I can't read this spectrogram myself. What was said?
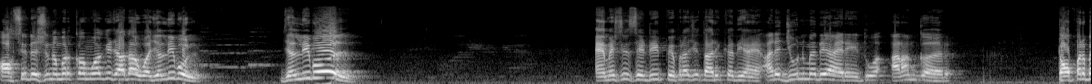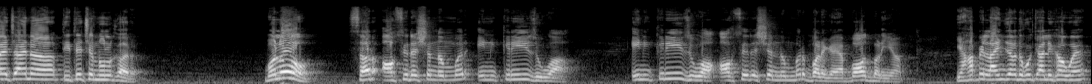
ऑक्सीडेशन नंबर कम हुआ कि ज़्यादा हुआ? जल्दी बोल। जल्दी बोल। एमएससी सेटी पेपराची तारीख कधी आहे अरे जून मध्ये आहे रे, तू आराम कर। टॉपर बैच आहे ना तिथे चनोलकर बोलो, सर ऑक्सीडेशन नंबर इंक्रीज हुआ। इंक्रीज हुआ ऑक्सीडेशन नंबर बढ़ गया, बहुत बढ़िया। यहाँ पे लाइन जरा देखो क्या लिखा हुआ है।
